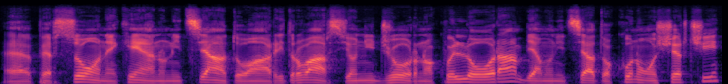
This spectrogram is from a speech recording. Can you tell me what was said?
eh, persone che hanno iniziato a ritrovarsi ogni giorno a quell'ora, abbiamo iniziato a conoscerci,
